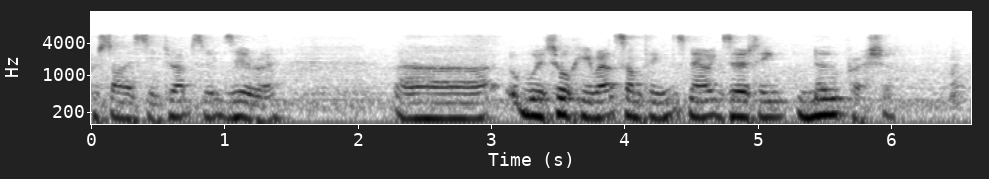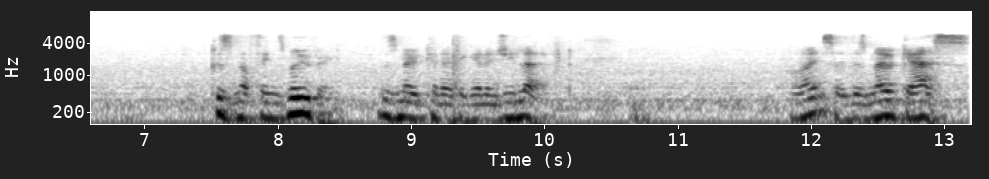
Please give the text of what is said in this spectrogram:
precisely to absolute zero, uh, we're talking about something that's now exerting no pressure because nothing's moving. There's no kinetic energy left. Right, so there's no gas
